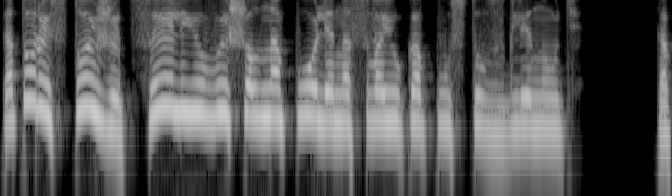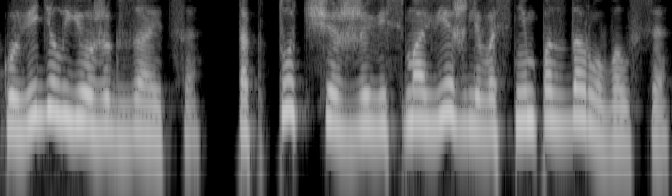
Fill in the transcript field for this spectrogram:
который с той же целью вышел на поле на свою капусту взглянуть. Как увидел ежик зайца, так тотчас же весьма вежливо с ним поздоровался.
